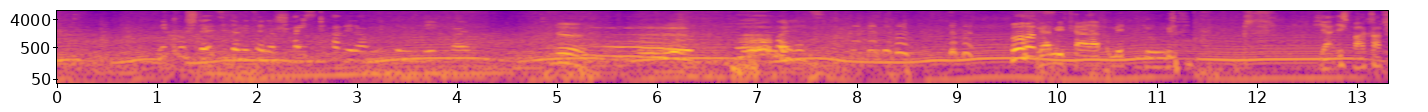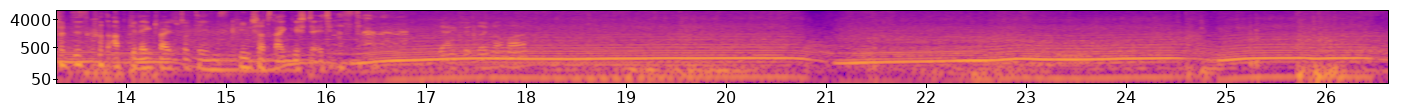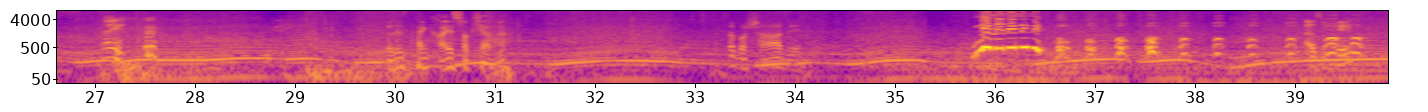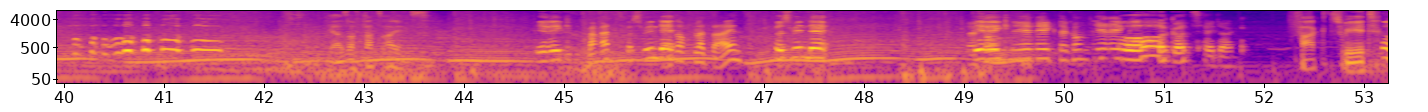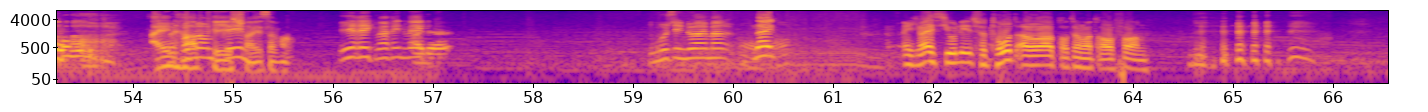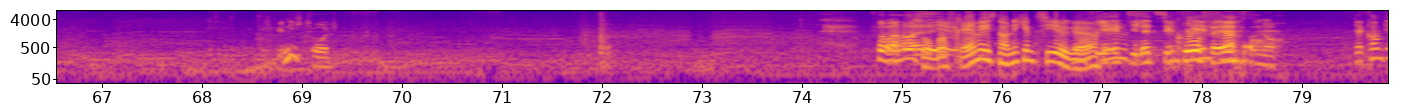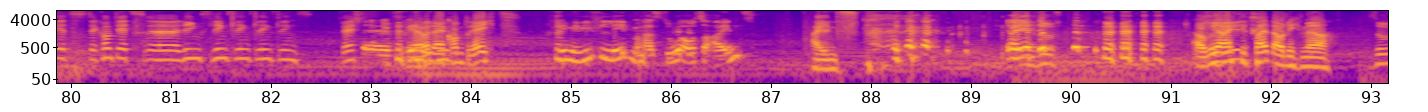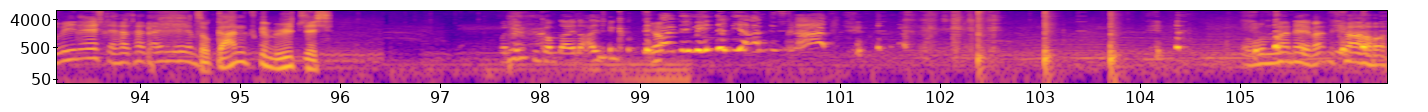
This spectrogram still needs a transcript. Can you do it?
Nico stellt sich da mit seiner Scheißkarre da mit in den Weg rein. Nö. Oh, mein Herz. Haben die Perle einfach mitten durch. Ja, ich war gerade von Discord abgelenkt, weil du dort den Screenshot reingestellt hast. Ja, ich will direkt nochmal. Nein. Das ist kein Kreisverkehr, ne? ist aber schade. Nee, nee, nee, nee, nee. Alles okay? Er ist auf Platz 1. Erik, Was? Verschwinde, ist auf Platz 1. verschwinde. Da Erik. kommt Erik, da kommt Erik. Oh, Gott sei Dank. Fuck, Tweet. Oh, Ein HP, scheiße. Erik, mach ihn weg. Alter. Du musst ihn nur einmal. Oh. Nein. Ich weiß, Juli ist schon tot, aber trotzdem mal drauf fahren. Ich bin nicht tot. Aber los. So, aber. Fremi ist noch nicht im Ziel, gell? Erik, die letzte den Kurve. Frems noch. Der kommt jetzt, der kommt jetzt äh, links, links, links, links, links. Rechts. Äh, Ja, aber der Fremi, kommt rechts. Fremi, wie viel Leben hast du außer eins? Eins. Ja, jetzt. Also, Aber mir reicht die Zeit auch nicht mehr. So wie in echt, er hat halt ein Leben. So ganz gemütlich. Von hinten kommt einer, Alter, guck dir Ja. mal dem hinter dir an, das Rad. Oh Mann, ey, was ein Chaos.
